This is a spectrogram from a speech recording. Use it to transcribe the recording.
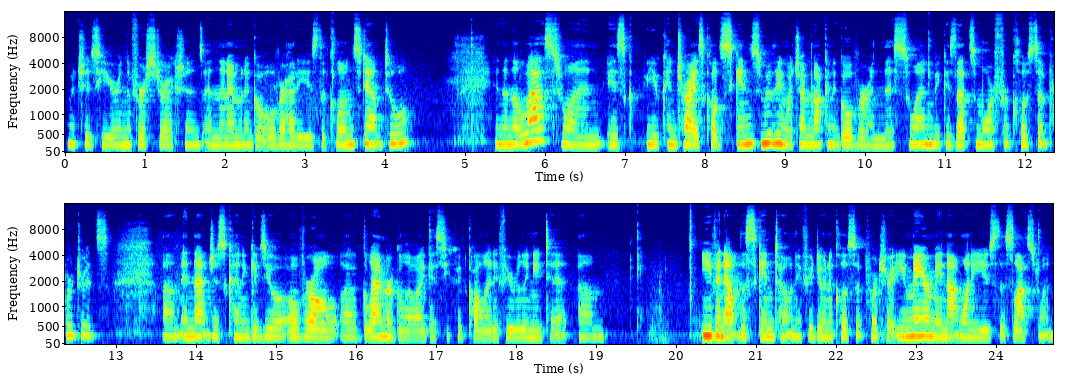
which is here in the first directions, and then I'm going to go over how to use the clone stamp tool. And then the last one is you can try is called skin smoothing, which I'm not going to go over in this one because that's more for close-up portraits. Um, and that just kind of gives you an overall uh, glamour glow, I guess you could call it, if you really need to um, even out the skin tone if you're doing a close-up portrait. You may or may not want to use this last one.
